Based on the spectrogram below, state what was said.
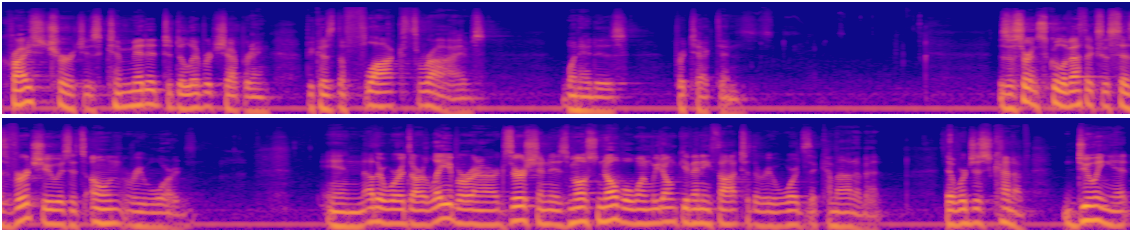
Christ Church is committed to deliberate shepherding because the flock thrives when it is protected. There's a certain school of ethics that says virtue is its own reward. In other words, our labor and our exertion is most noble when we don't give any thought to the rewards that come out of it, that we're just kind of doing it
